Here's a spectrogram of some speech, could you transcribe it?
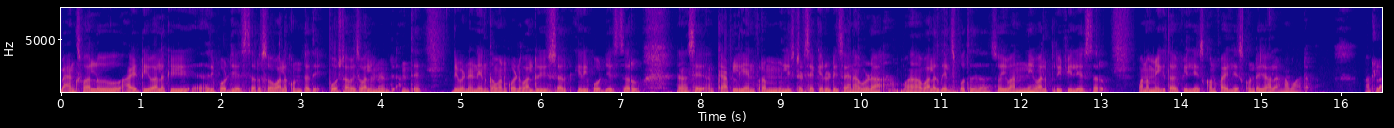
బ్యాంక్స్ వాళ్ళు ఐటీ వాళ్ళకి రిపోర్ట్ చేస్తారు. సో వాళ్ళకు ఉంటుంది. పోస్ట్ ఆఫీస్ వాళ్ళని అంతే. డివిడెండ్ ఇన్కమ్ అనుకోండి. వాళ్ళు రిజిస్టర్కి రిపోర్ట్ చేస్తారు. Capital gain from listed securities అయినా కూడా వాళ్ళకి తెలిసిపోతుంది కదా. సో ఇవన్నీ వాళ్ళు ప్రీఫిల్ చేస్తారు. మనం మిగతా ఫీల్ ఫిల్ చేసుకొని ఫైల్ చేసుకుంటే చాలన్నమాట. అట్లా.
